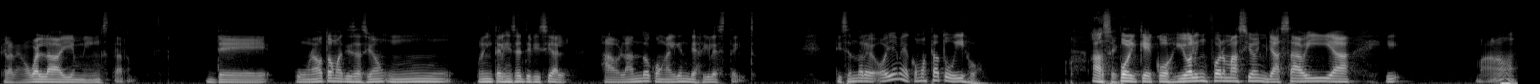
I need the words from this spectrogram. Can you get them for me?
que la tengo guardada ahí en mi Instagram de una automatización, un- una inteligencia artificial hablando con alguien de real estate. Diciéndole, óyeme, ¿cómo está tu hijo? Ah, sí. Porque cogió la información, ya sabía y... Mano,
